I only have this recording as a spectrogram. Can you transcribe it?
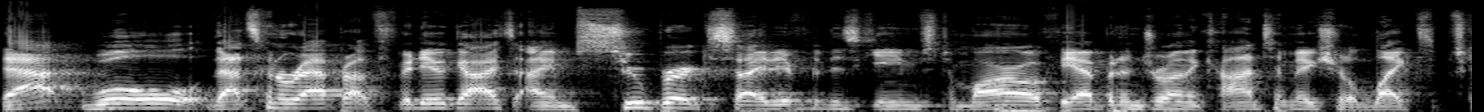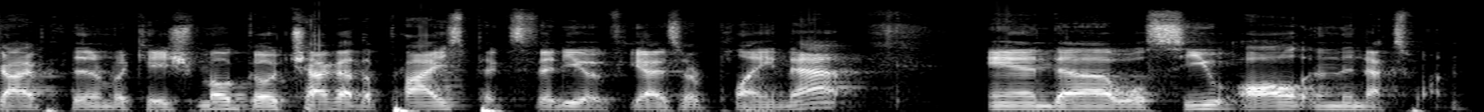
that will that's gonna wrap it up the video, guys. I'm super excited for these games tomorrow. If you have been enjoying the content, make sure to like, subscribe, hit the notification bell. Go check out the Prize Picks video if you guys are playing that. And uh, we'll see you all in the next one.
